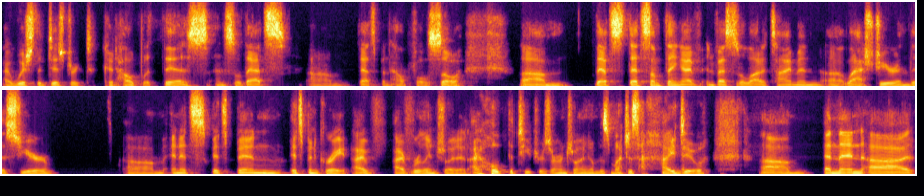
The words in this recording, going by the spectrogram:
i wish the district could help with this. And so that's um, that's been helpful. So um, that's that's something I've invested a lot of time in uh, last year and this year. Um, and it's it's been it's been great. I've I've really enjoyed it. I hope the teachers are enjoying them as much as I do. Um, and then uh,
